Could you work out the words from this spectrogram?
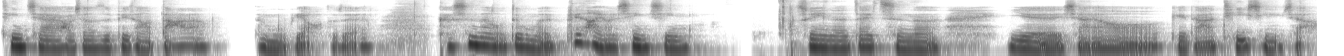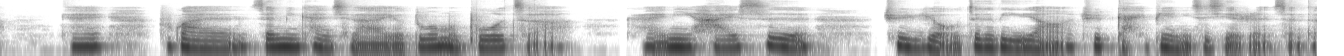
听起来好像是非常大的目标，对不对？可是呢，我对我们非常有信心，所以呢，在此呢，也想要给大家提醒一下，OK，不管生命看起来有多么波折，OK，你还是去有这个力量去改变你自己的人生的，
